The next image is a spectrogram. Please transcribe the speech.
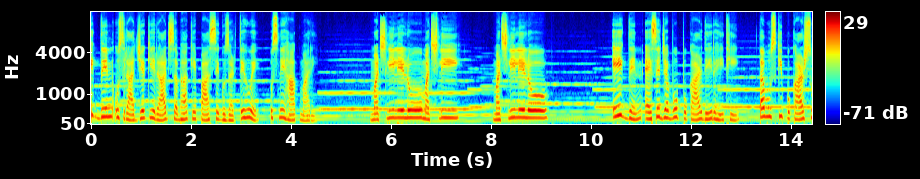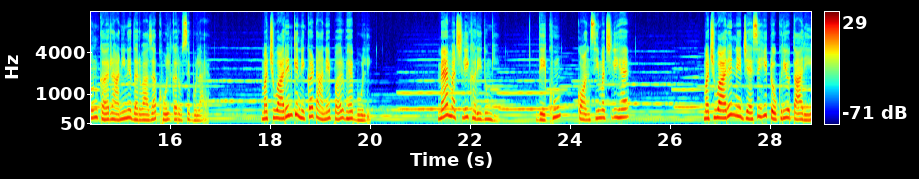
एक दिन उस राज्य के राजसभा के पास से गुजरते हुए उसने हाक मारी। मछली ले लो, मछली मछली ले लो। एक दिन ऐसे जब वो पुकार दे रही थी तब उसकी पुकार सुनकर रानी ने दरवाज़ा खोलकर उसे बुलाया। मछुआरिन के निकट आने पर वह बोली, मैं मछली खरीदूँगी। देखूँ कौन सी मछली है? मछुआरे ने जैसे ही टोकरी उतारी,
